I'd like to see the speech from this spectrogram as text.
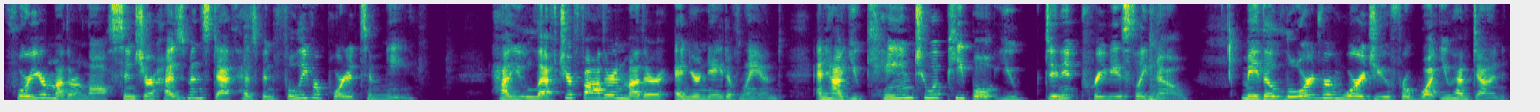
for your mother-in-law since your husband's death has been fully reported to me. How you left your father and mother and your native land, and how you came to a people you didn't previously know. May the Lord reward you for what you have done,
